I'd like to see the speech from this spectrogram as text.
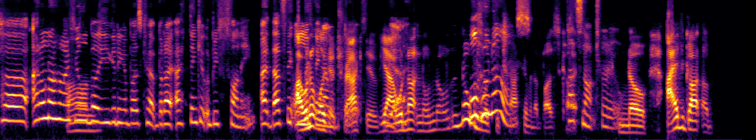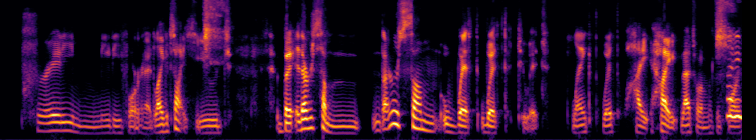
Uh, I don't know how I feel Um, about you getting a buzz cut, but I, I think it would be funny. I that's the only I wouldn't thing look I would attractive. Yeah, I would not. No, no, nobody who looks knows? attractive in a buzz cut. That's not true. No, I've got a pretty meaty forehead. Like it's not huge, but there's some there's some width width to it. Length, width, height, height. That's what I'm looking for.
